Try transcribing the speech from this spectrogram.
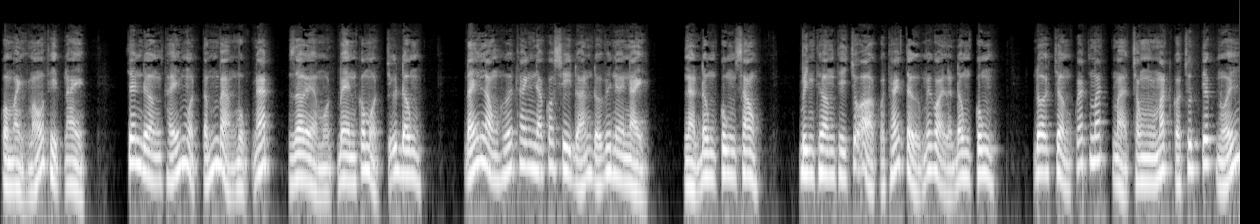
của mảnh máu thịt này. Trên đường thấy một tấm bảng mục nát, rơi ở một bên có một chữ đông. Đáy lòng hứa thanh đã có suy đoán đối với nơi này là đông cung sau. Bình thường thì chỗ ở của thái tử mới gọi là đông cung. Đội trưởng quét mắt mà trong mắt có chút tiếc nuối.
